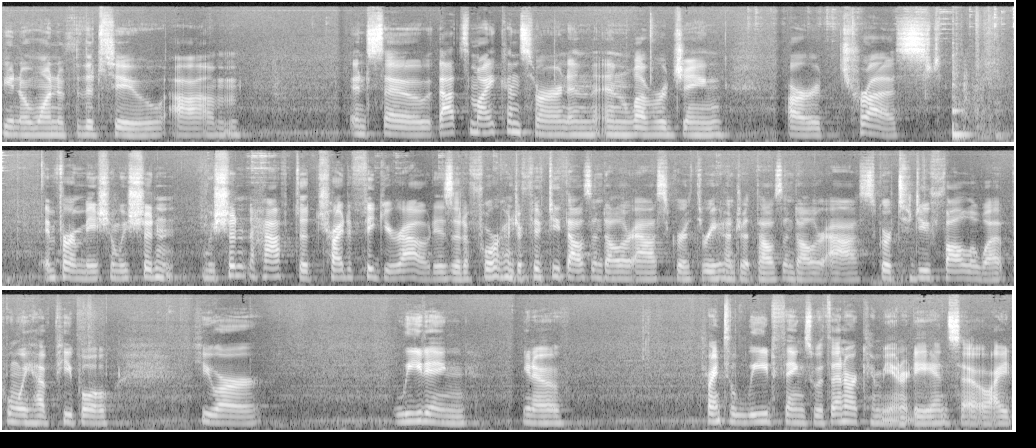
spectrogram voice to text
you know, one of the two. Um, and so that's my concern in, in leveraging our trust information. We shouldn't, we shouldn't have to try to figure out, is it a $450,000 ask or a $300,000 ask? Or to do follow-up when we have people who are leading, you know, trying to lead things within our community. And so I,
